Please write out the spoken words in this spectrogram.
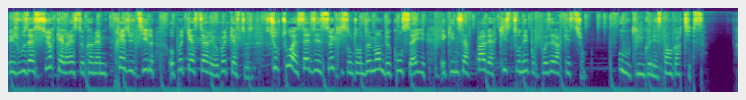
Mais je vous assure qu'elle reste quand même très utile aux podcasteurs et aux podcasteuses, surtout à celles et ceux qui sont en demande de conseils et qui ne savent pas vers qui se tourner pour poser leurs questions. Ou qui ne connaissent pas encore Tips. Oh,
